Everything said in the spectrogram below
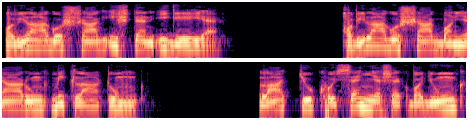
A világosság Isten igéje. Ha világosságban járunk, mit látunk? Látjuk, hogy szennyesek vagyunk,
